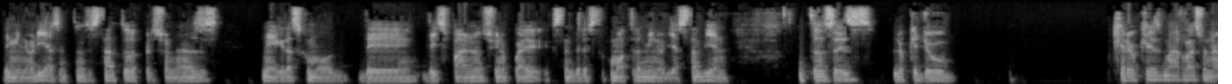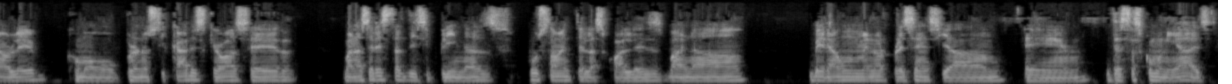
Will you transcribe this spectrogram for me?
de minorías, entonces tanto de personas negras como de, de hispanos y uno puede extender esto como a otras minorías también. Entonces, lo que yo creo que es más razonable como pronosticar es que va a ser, van a ser estas disciplinas justamente las cuales van a ver aún menor presencia eh, de estas comunidades.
